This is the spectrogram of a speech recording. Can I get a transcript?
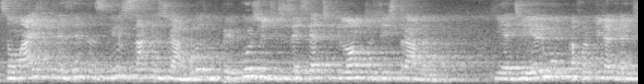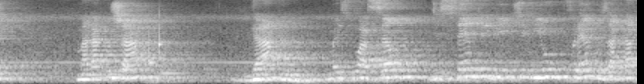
São mais de 300 mil sacas de arroz no percurso de 17 quilômetros de estrada, que é de Ermo a Forquilha Grande. Maracujá, gado, uma escoação de 120 mil frangos a cada 40 dias.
